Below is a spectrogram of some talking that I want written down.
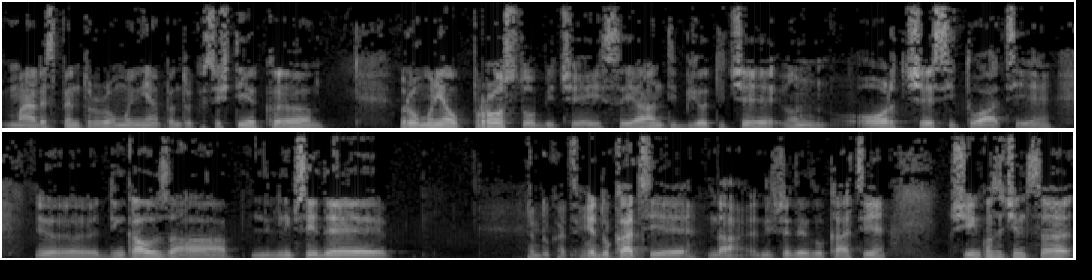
mai ales pentru România, pentru că se știe că România au prost obicei să ia antibiotice în orice situație uh, din cauza lipsei de Educație. educație, da, lipsă de educație și în consecință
